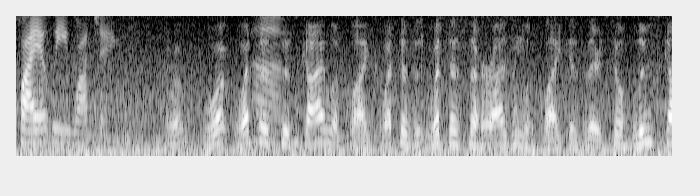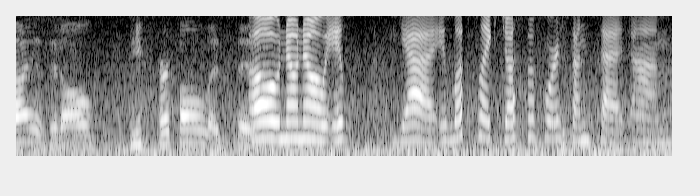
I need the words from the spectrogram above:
quietly watching. What, what, what does the Um, sky look like? What does what does the horizon look like? Is there still blue sky? Is it all deep purple? Is the Oh no no it yeah it looks like just before sunset um,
